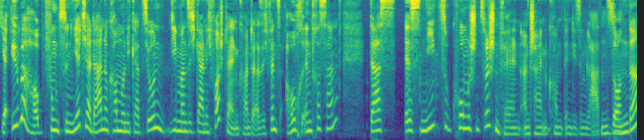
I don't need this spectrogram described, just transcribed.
Ja, überhaupt funktioniert ja da eine Kommunikation, die man sich gar nicht vorstellen konnte. Also ich finde es auch interessant, dass es nie zu komischen Zwischenfällen anscheinend kommt in diesem Laden, sondern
